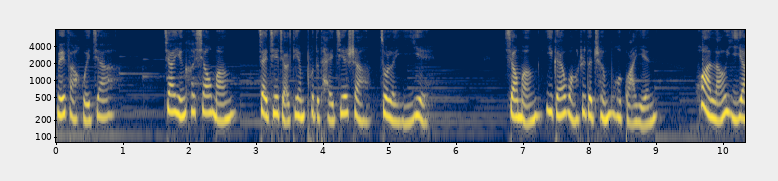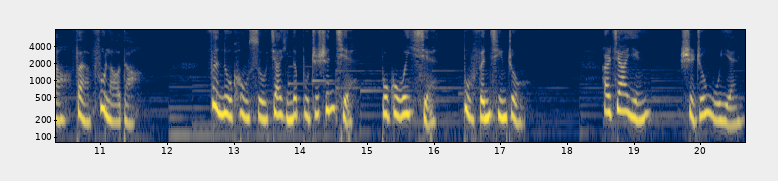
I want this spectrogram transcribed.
没法回家。佳莹和肖芒在街角店铺的台阶上坐了一夜。肖芒一改往日的沉默寡言，话痨一样反复唠叨，愤怒控诉佳莹的不知深浅、不顾危险、不分轻重，而佳莹始终无言。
